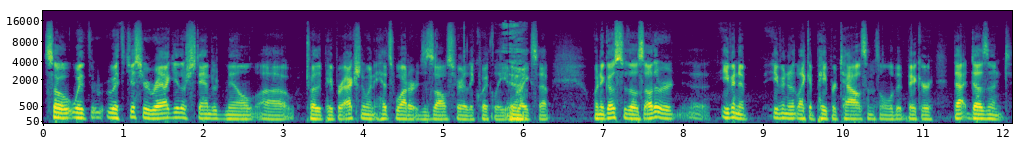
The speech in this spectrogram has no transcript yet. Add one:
So with with just your regular standard mill uh, toilet paper, actually when it hits water, it dissolves fairly quickly. It yeah. breaks up. When it goes to those other, uh, even a even like a paper towel, something a little bit bigger, that doesn't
